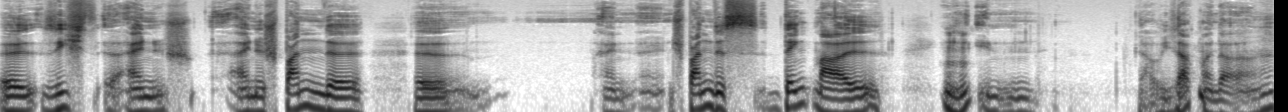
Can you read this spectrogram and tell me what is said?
äh, sich äh, ein, eine spannende, äh, ein, ein, spannendes Denkmal mhm. in, ja, wie sagt man da?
